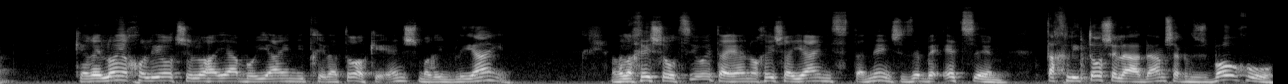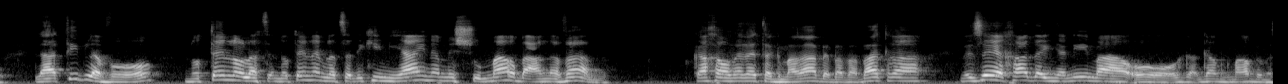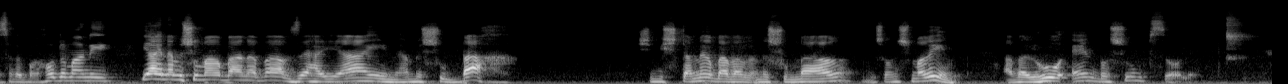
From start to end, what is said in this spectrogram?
כי הרי לא יכול להיות שלא היה בו יין מתחילתו, כי אין שמרים בלי יין. אבל אחרי שהוציאו את היין, או אחרי שהיין הסתנן, שזה בעצם תכליתו של האדם, שהקדוש ברוך הוא לעתיד לבוא, נותן, לו, נותן להם לצדיקים יין המשומר בענביו. ככה אומרת הגמרא בבבא בתרא, וזה אחד העניינים, או גם גמרא במסכת ברכות דומני, יין המשומר בענביו, זה היין המשובח שמשתמר בענביו, משומר, מלשון שמרים, אבל הוא אין בו שום פסולת.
